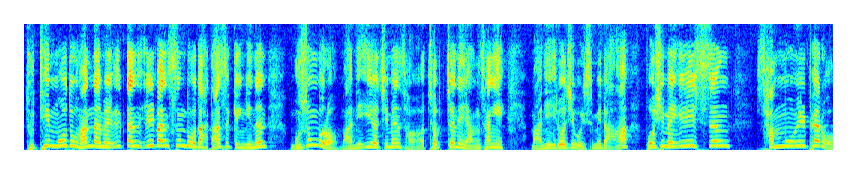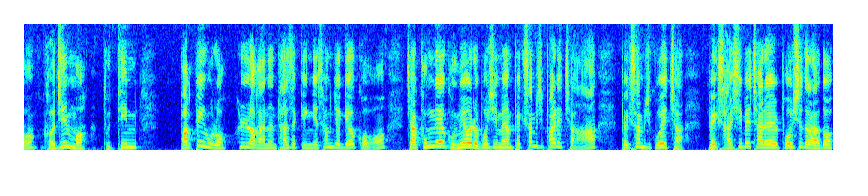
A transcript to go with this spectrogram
두 팀 모두 만나면 일단 일반 승보다 다섯 경기는 무승부로 많이 이어지면서 접전의 양상이 많이 이루어지고 있습니다. 보시면 1승 3무 1패로 거진 뭐 두팀 박빙으로 흘러가는 다섯 경기의 성적이었고 자 국내 구매어를 보시면 138회차 139회차 140회차를 보시더라도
